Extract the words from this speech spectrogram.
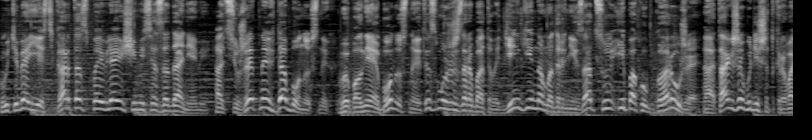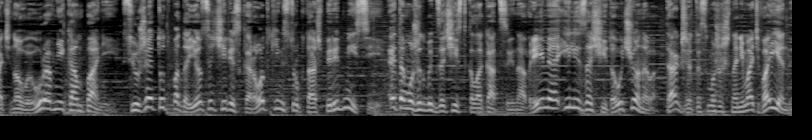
У тебя есть карта с появляющимися заданиями, от сюжетных до бонусных. Выполняя бонусные, ты сможешь сможешь зарабатывать деньги на модернизацию и покупку оружия, а также будешь открывать новые уровни компании. Сюжет тут подается через короткий инструктаж перед миссией. Это может быть зачистка локации на время или защита ученого. Также ты сможешь нанимать военных,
